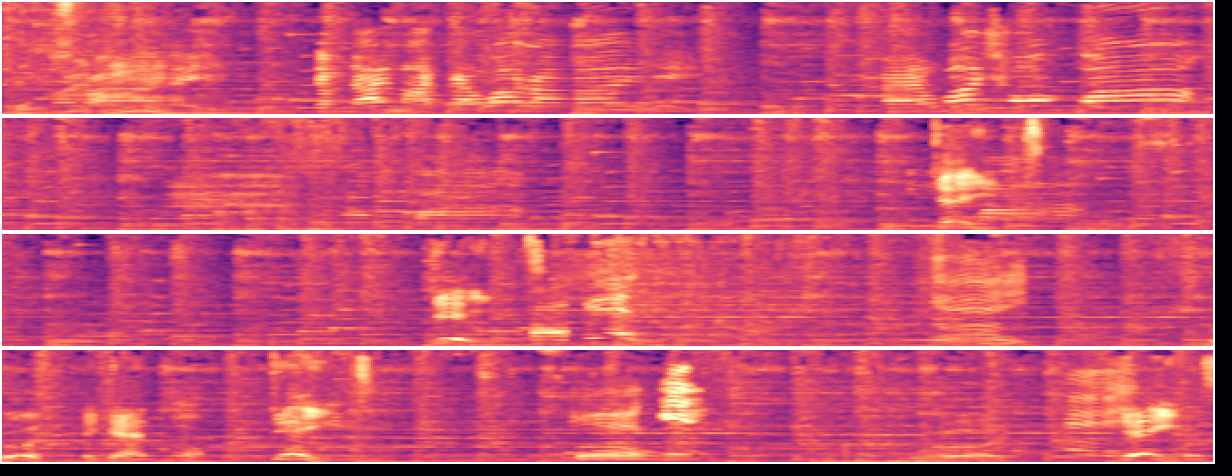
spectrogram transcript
What does อะไร it mean? จำได้ไหมแปลว่าอะไร เก้นเก้น Good. Again. Gate. เก้น Good. Gate.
